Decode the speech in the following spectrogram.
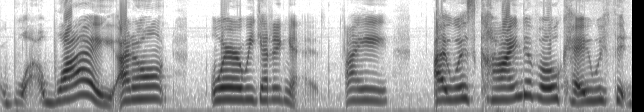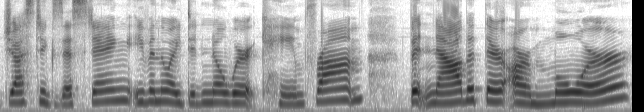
why? I don't. Where are we getting it? I. I was kind of okay with it just existing, even though I didn't know where it came from. But now that there are more,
